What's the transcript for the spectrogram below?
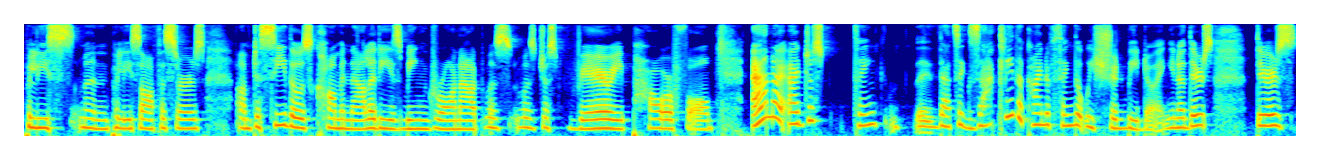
policemen, police officers, um, to see those commonalities being drawn out was was just very powerful. And I, I just think that's exactly the kind of thing that we should be doing. You know, there's there's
